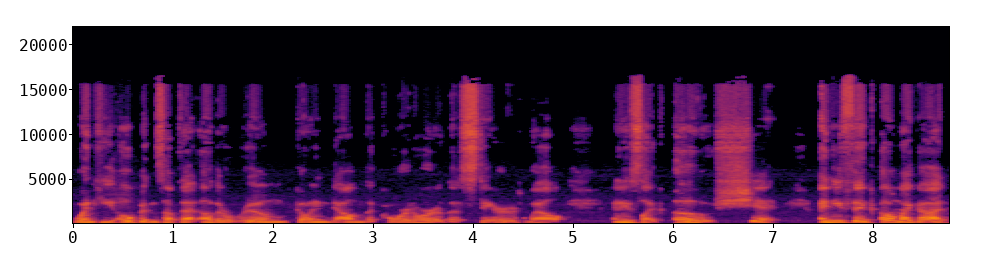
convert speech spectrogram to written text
when he opens up that other room, going down the corridor or the stairs, well, and he's like, "Oh shit." And you think, oh my God,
